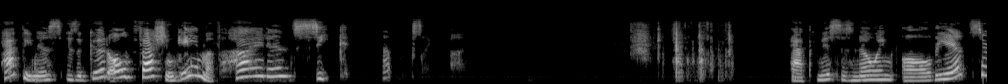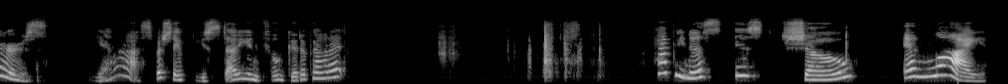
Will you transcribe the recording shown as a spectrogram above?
Happiness is a good old-fashioned game of hide and seek. That looks like fun. Happiness is knowing all the answers. Yeah, especially if you study and feel good about it. Happiness is show and lie.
